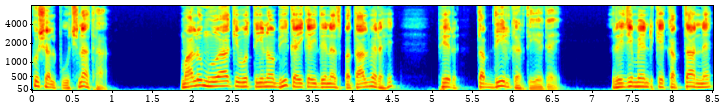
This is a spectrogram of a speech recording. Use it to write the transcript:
कुशल पूछना था। मालूम हुआ कि वो तीनों भी कई कई दिन अस्पताल में रहे, फिर तब्दील कर दिए गए। रेजिमेंट के कप्तान ने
